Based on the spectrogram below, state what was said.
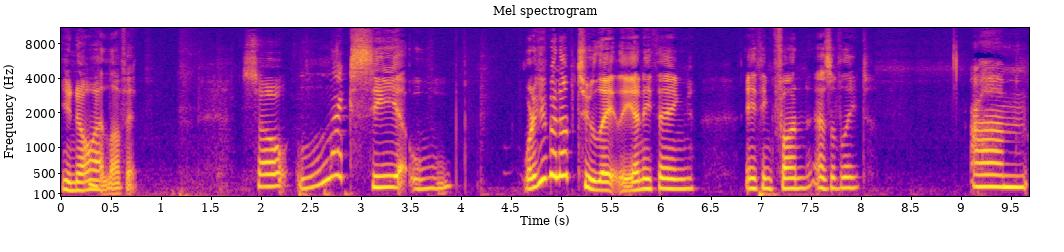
you know I love it. So Lexi, what have you been up to lately? Anything, anything fun as of late? Um.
